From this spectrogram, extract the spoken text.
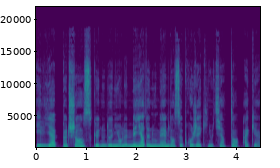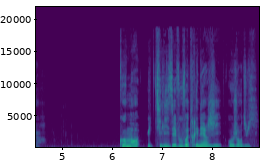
et il y a peu de chances que nous donnions le meilleur de nous-mêmes dans ce projet qui nous tient tant à cœur. Comment utilisez-vous votre énergie aujourd'hui,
